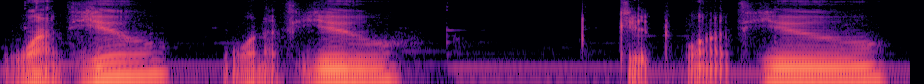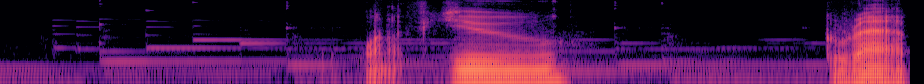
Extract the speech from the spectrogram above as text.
one of you, one of you, get one of you, one of you, grab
